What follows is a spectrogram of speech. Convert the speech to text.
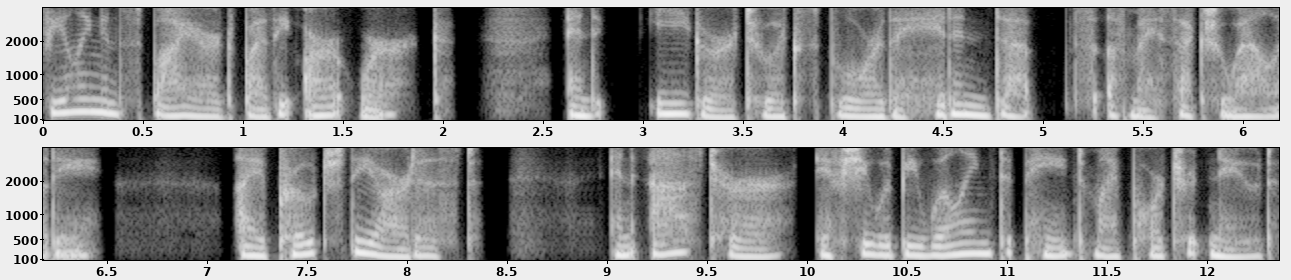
Feeling inspired by the artwork and eager to explore the hidden depths of my sexuality, I approached the artist and asked her if she would be willing to paint my portrait nude.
